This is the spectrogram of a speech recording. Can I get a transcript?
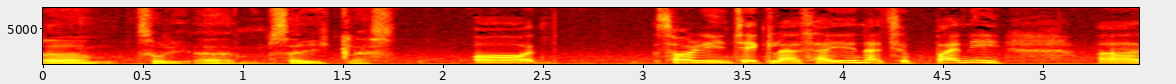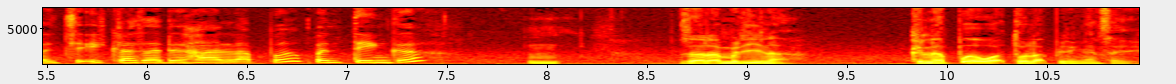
Um, sorry, um, saya ikhlas. Oh, sorry Encik Ikhlas. Saya nak cepat ni. Uh, Encik Ikhlas ada hal apa? Penting ke? Hmm, Zara Medina, kenapa awak tolak pilihan saya?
